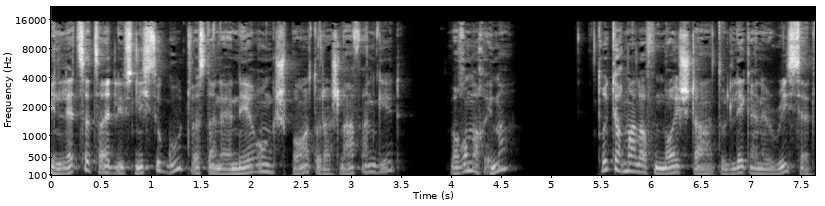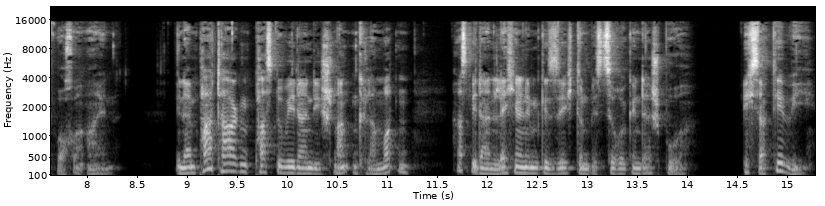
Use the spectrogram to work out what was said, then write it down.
In letzter Zeit lief es nicht so gut, was deine Ernährung, Sport oder Schlaf angeht? Warum auch immer? Drück doch mal auf Neustart und leg eine Reset-Woche ein. In ein paar Tagen passt du wieder in die schlanken Klamotten, hast wieder ein Lächeln im Gesicht und bist zurück in der Spur. Ich sag dir wie.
